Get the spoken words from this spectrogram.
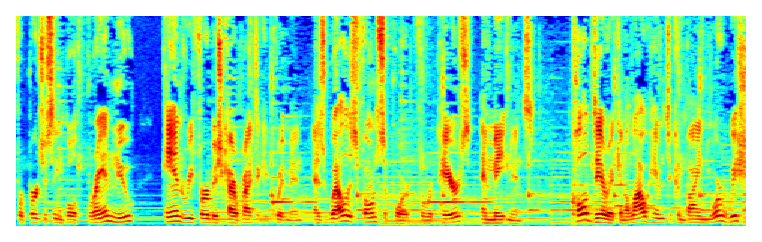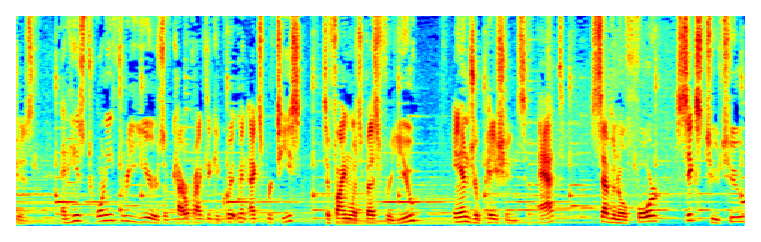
for purchasing both brand new and refurbished chiropractic equipment, as well as phone support for repairs and maintenance. Call Derek and allow him to combine your wishes and his 23 years of chiropractic equipment expertise to find what's best for you and your patients at 704 622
